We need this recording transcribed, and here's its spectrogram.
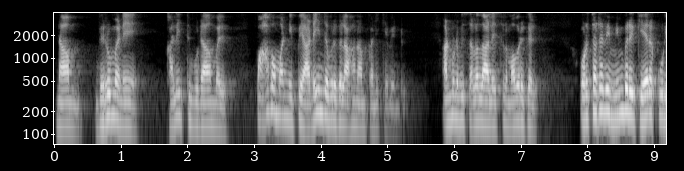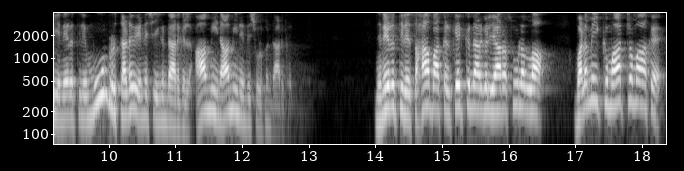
நாம் வெறுமனே கழித்து விடாமல் பாவ மன்னிப்பை அடைந்தவர்களாக நாம் கழிக்க வேண்டும். அன்பு நபி சல்லா அலிஸ்லாம் அவர்கள் ஒரு தடவை மிம்பருக்கு ஏறக்கூடிய நேரத்திலே மூன்று தடவை என்ன செய்கின்றார்கள்? ஆமீன் ஆமீன் என்று சொல்கின்றார்கள். இந்த நேரத்திலே சஹாபாக்கள் கேட்கின்றார்கள் யார் சூழல்லா வளமைக்கு மாற்றமாக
